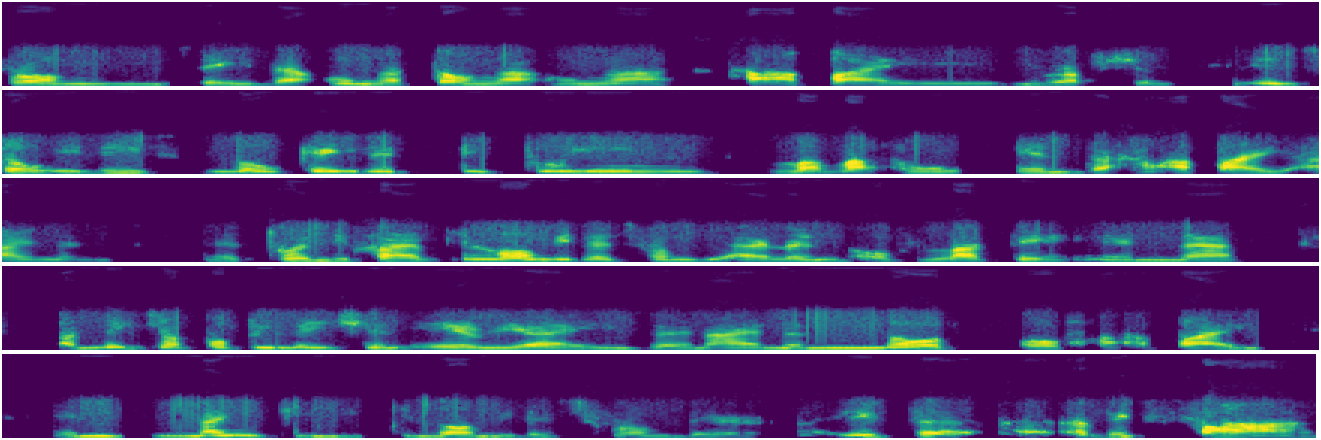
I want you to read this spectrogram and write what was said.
from, say, the Hunga Tonga, Hunga Ha'apai eruption. And so it is located between Vava'u and the Ha'apai Islands. Uh, 25 kilometers from the island of Late and uh, a major population area is an island north of Ha'apai and 90 kilometers from there. It's a, a bit far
